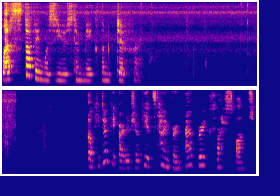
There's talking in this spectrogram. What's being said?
Less stuffing was used to make them different. Okie dokie, artichoke, it's time for an ad break slash sponsor.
